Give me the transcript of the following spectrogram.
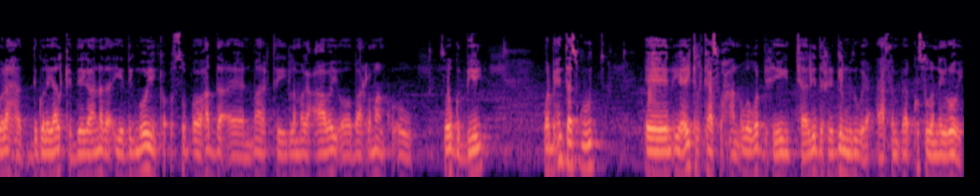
golaha golayaalka deegaanada iyo degmooyinka cusub oo hadda maaragtay la magacaabay oo baarlamaanku uu soo gudbiyey. Warbixintaas guud iyo haykalkaas waxaan uga warbixiyey jaaliyadda reer galmudug ee ku sugan nairobi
